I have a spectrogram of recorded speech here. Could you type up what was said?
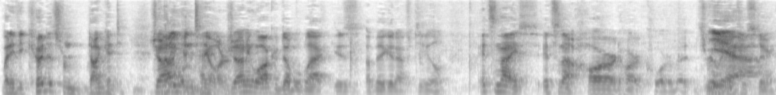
But if he could, it's from Duncan Duncan Taylor. Johnnie Walker Double Black is a big enough deal. It's nice. It's not hard, hardcore, but it's really Yeah. interesting.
